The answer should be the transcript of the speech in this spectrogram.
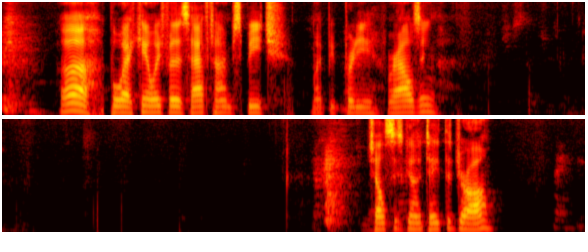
Ah, boy, I can't wait for this halftime speech. Might be pretty rousing. Chelsea's going to take the draw. Thank you.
